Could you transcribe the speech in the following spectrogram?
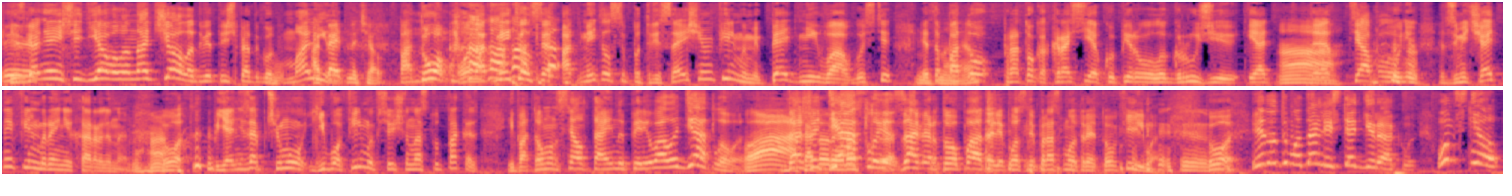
«Изгоняющий дьявола», «Начало», 2005 год. «Малина». Опять начало. Потом он отметился, отметился потрясающими фильмами. «Пять дней в августе». Это знаю. пото- про то, как Россия оккупировала Грузию и от- А. оттяпала у них. Это замечательный фильм Ренни Харлина. Вот. Я не знаю, почему его фильмы все еще у нас тут показывают. И потом он снял «Тайну перевала Дятлова». А, Даже который рас- замертво падали после просмотра этого фильма. Вот. И тут ему дали снять Геракла. Он снял.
